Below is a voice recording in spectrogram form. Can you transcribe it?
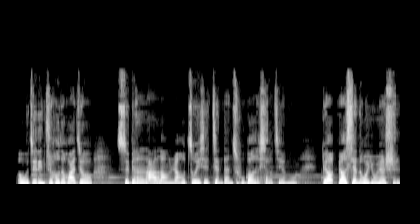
呃，我决定之后的话就随便拉郎，然后做一些简单粗暴的小节目，不要不要显得我永远是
